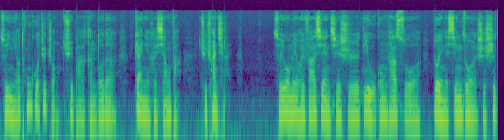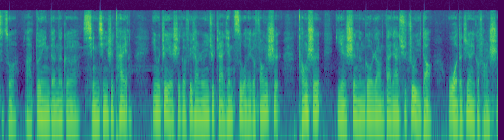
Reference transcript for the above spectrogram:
所以你要通过这种去把很多的概念和想法去串起来。所以我们也会发现，其实第五宫它所对应的星座是狮子座啊，对应的那个行星是太阳。因为这也是一个非常容易去展现自我的一个方式，同时也是能够让大家去注意到我的这样一个方式。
